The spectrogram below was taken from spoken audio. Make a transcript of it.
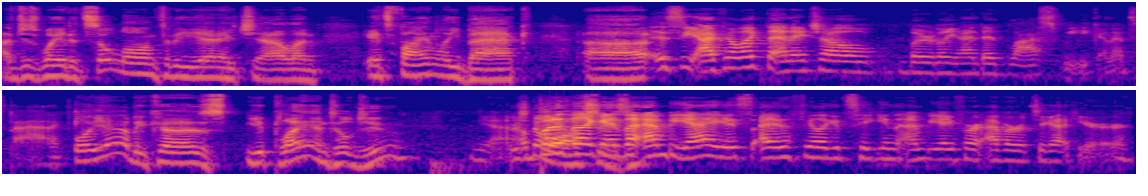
I've just waited so long for the NHL, and it's finally back. Uh, See, I feel like the NHL literally ended last week and it's back. well, yeah, because you play until June. Yeah, There's no but like off-season. the NBA is, I feel like it's taking the NBA forever to get here.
